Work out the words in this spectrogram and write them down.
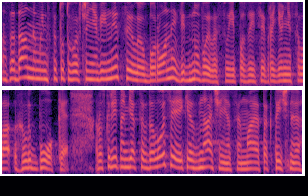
За даними Інституту вивчення війни, сили оборони відновили свої позиції в районі села Глибоке. Розкажіть нам, як це вдалося, яке значення це має тактичне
